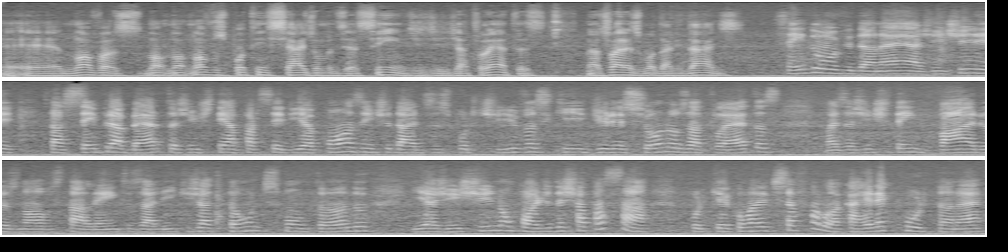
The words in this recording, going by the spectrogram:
é, novas, no, novos potenciais, vamos dizer assim, de, de, de atletas nas várias modalidades. Sem dúvida, né? A gente está sempre aberto, a gente tem a parceria com as entidades esportivas que direcionam os atletas, mas a gente tem vários novos talentos ali que já estão despontando e a gente não pode deixar passar, porque como a Letícia falou, a carreira é curta, né?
